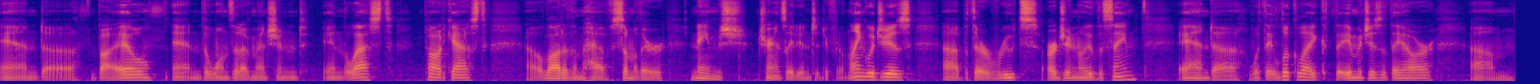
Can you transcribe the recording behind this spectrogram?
and uh, Baal, and the ones that I've mentioned in the last podcast. Uh, a lot of them have some of their names translated into different languages, uh, but their roots are generally the same. And uh, what they look like, the images that they are um,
